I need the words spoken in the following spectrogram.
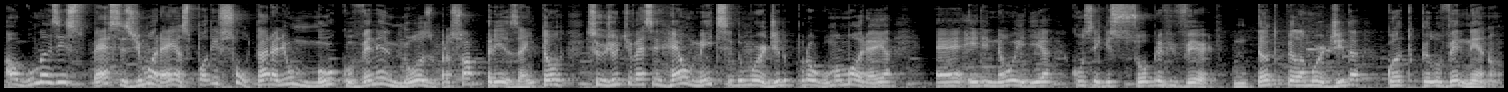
algumas espécies de moreias podem soltar ali um muco venenoso para sua presa. Então, se o Gil tivesse realmente sido mordido por alguma moreia, é, ele não iria conseguir sobreviver, tanto pela mordida quanto pelo veneno.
